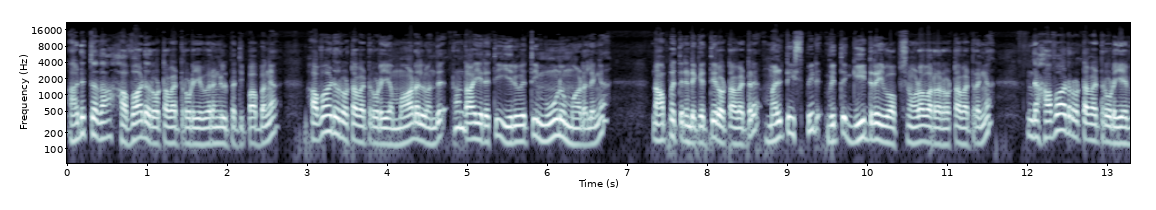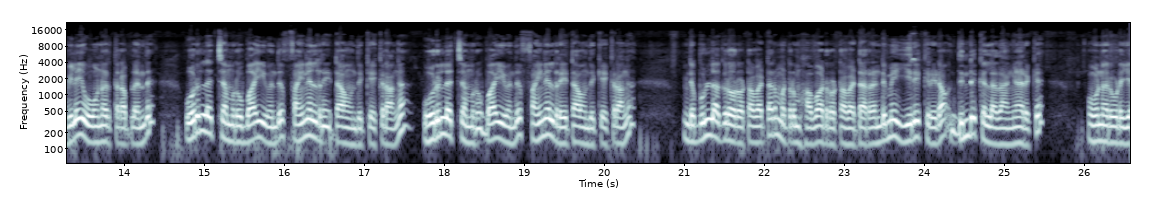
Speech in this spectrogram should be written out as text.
அடுத்ததாக ஹவார்டு ரோட்டோவேட்டருடைய விவரங்கள் பற்றி பார்ப்பேங்க. ஹவார்டு ரோட்டோவேட்டருடைய மாடல் வந்து ரெண்டாயிரத்தி இருபத்தி மூணு மாடலுங்க நாற்பத்தி ரெண்டு கத்தி rotavator multi speed with key drive ஆப்ஷனோட வர ரொட்டாவேட்டருங்க இந்த ஹவார்டு ரோட்டாவேட்டருடைய விலை ஓனர் தரப்புலேருந்து ஒரு லட்சம் ரூபாய் வந்து ஃபைனல் ரேட்டாக வந்து கேட்குறாங்க ஒரு லட்சம் ரூபாய் வந்து ஃபைனல் ரேட்டாக வந்து கேட்குறாங்க இந்த புல் அக்ரோ ரொட்டாவேட்டர் மற்றும் ஹவார்டு ரொட்டாவேட்டர் ரெண்டுமே இருக்கிற இடம். திண்டுக்கல்ல தாங்க இருக்குது ஓனருடைய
